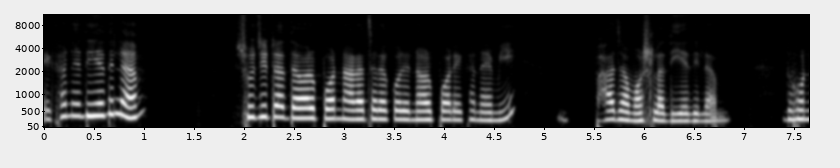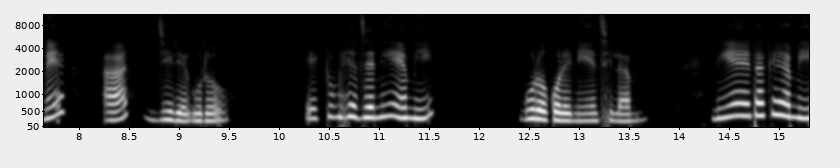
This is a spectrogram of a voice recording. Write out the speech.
এখানে দিয়ে দিলাম সুজিটা দেওয়ার পর, নাড়াচাড়া করে নেওয়ার পর এখানে আমি ভাজা মশলা দিয়ে দিলাম। ধনে আর জিরে গুঁড়ো। একটু ভেজে নিয়ে আমি গুঁড়ো করে নিয়েছিলাম। নিয়ে এটাকে আমি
